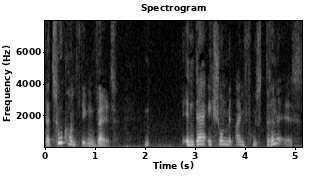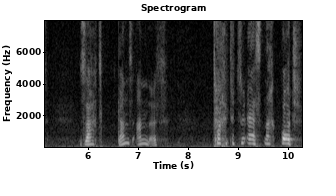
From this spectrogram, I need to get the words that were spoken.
der zukünftigen Welt, in der ich schon mit einem Fuß drinne ist, sagt ganz anders, trachte zuerst nach Gott,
